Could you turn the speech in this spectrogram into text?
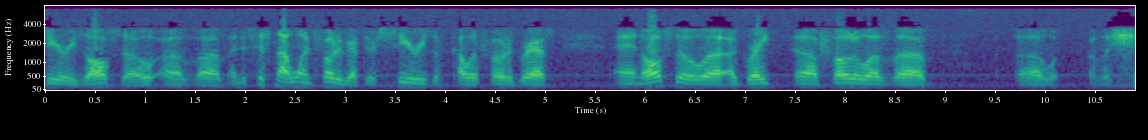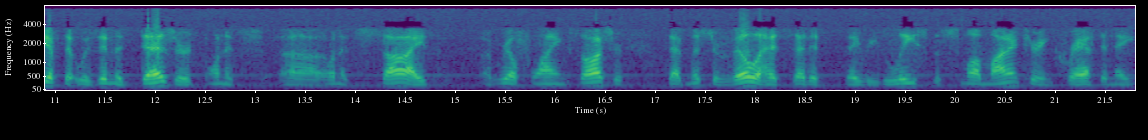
series also of uh, and it's just not one photograph there's a series of color photographs and also uh, a great uh, photo of uh, uh, of a ship that was in the desert on its uh, on its side a real flying saucer that Mr. Villa had said it they released a small monitoring craft and they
